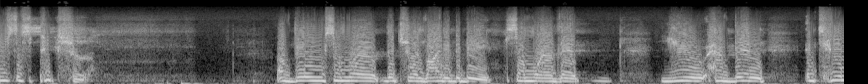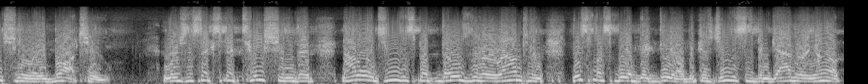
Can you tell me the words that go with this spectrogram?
There's this picture of being somewhere that you're invited to be, somewhere that you have been intentionally brought to. And And there's this expectation that not only Jesus, but those that are around him, this must be a big deal because Jesus has been gathering up,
